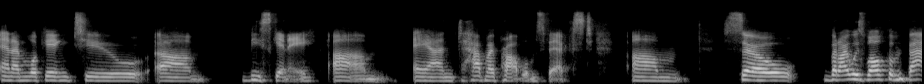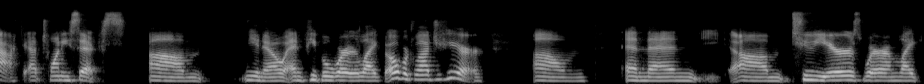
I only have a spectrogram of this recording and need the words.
and I'm looking to um, be skinny um, and have my problems fixed. Um, so, but I was welcomed back at 26, um, you know, and people were like, oh, we're glad you're here. Um, and then um, two years where I'm like,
